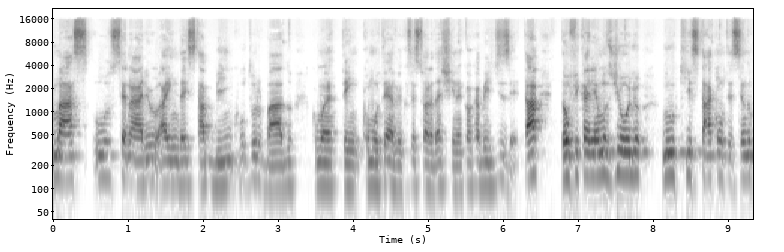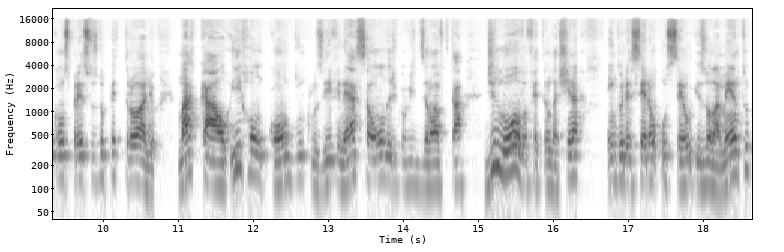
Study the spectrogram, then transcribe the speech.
mas o cenário ainda está bem conturbado, como, é, tem, como tem a ver com essa história da China que eu acabei de dizer, tá? Então ficaríamos de olho no que está acontecendo com os preços do petróleo. Macau e Hong Kong, inclusive, nessa onda de Covid-19 que está de novo afetando a China, endureceram o seu isolamento.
